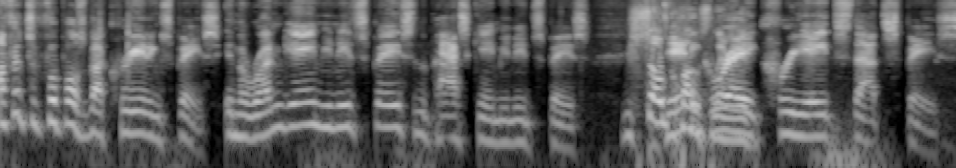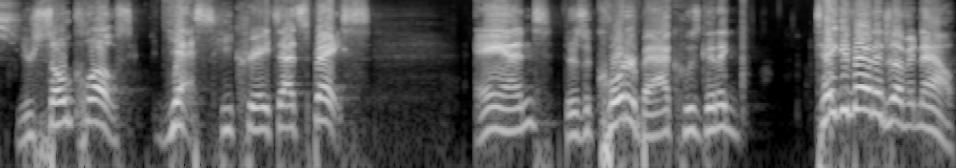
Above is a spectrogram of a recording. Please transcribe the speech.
offensive football is about creating space. In the run game, you need space. In the pass game, you need space. You're so Danny close, Gray Larry. creates that space. You're so close. Yes, he creates that space. And there's a quarterback who's going to take advantage of it now,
